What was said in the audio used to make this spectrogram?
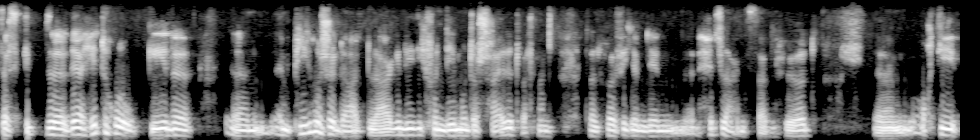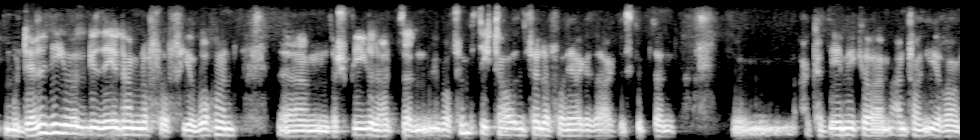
das gibt eine sehr heterogene ähm, empirische Datenlage, die sich von dem unterscheidet, was man dann häufig in den Headlines dann hört. Ähm, auch die Modelle, die wir gesehen haben, noch vor vier Wochen, ähm, der Spiegel hat dann über 50.000 Fälle vorhergesagt. Es gibt dann ähm, Akademiker am Anfang ihrer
